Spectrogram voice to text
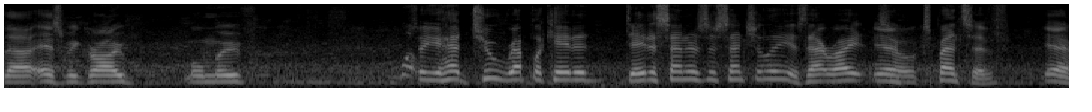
uh, as we grow, we'll move. So you had two replicated data centers essentially, is that right? Yeah. So expensive. Yeah.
